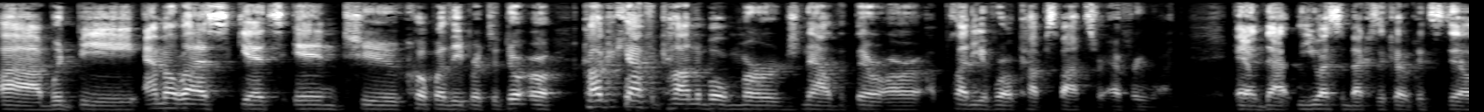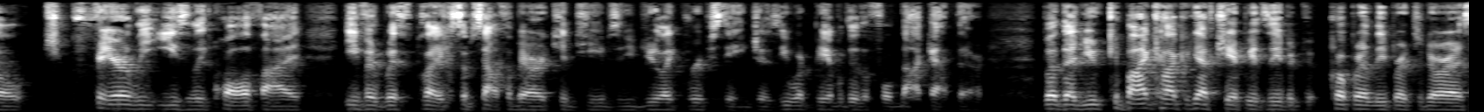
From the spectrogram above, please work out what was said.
uh, would be MLS gets into Copa Libertadores or CONCACAF and CONMEBOL merge now that there are plenty of World Cup spots for everyone and that the U.S. and Mexico could still fairly easily qualify, even with playing some South American teams. And you do like group stages, you wouldn't be able to do the full knockout there. But then you combine CONCACAF Champions League and Copa Libertadores,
